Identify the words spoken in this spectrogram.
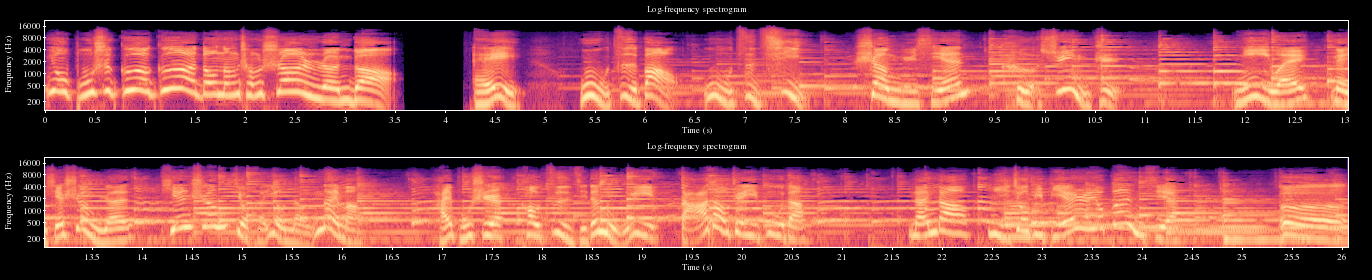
又不是个个都能成圣人的。哎，勿自暴，勿自弃。圣与贤，可训之。你以为那些圣人天生就很有能耐吗？还不是靠自己的努力达到这一步的？难道你就比别人要笨些？呃，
